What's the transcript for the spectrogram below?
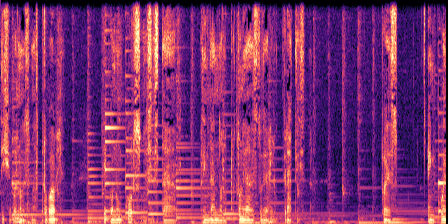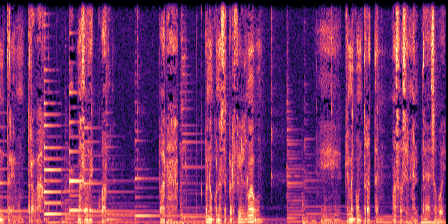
dije, bueno, es más probable que con un curso se está brindando la oportunidad de estudiarlo gratis, pues encuentre un trabajo más adecuado para, bueno, con este perfil nuevo, eh, que me contraten más fácilmente, a eso voy.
